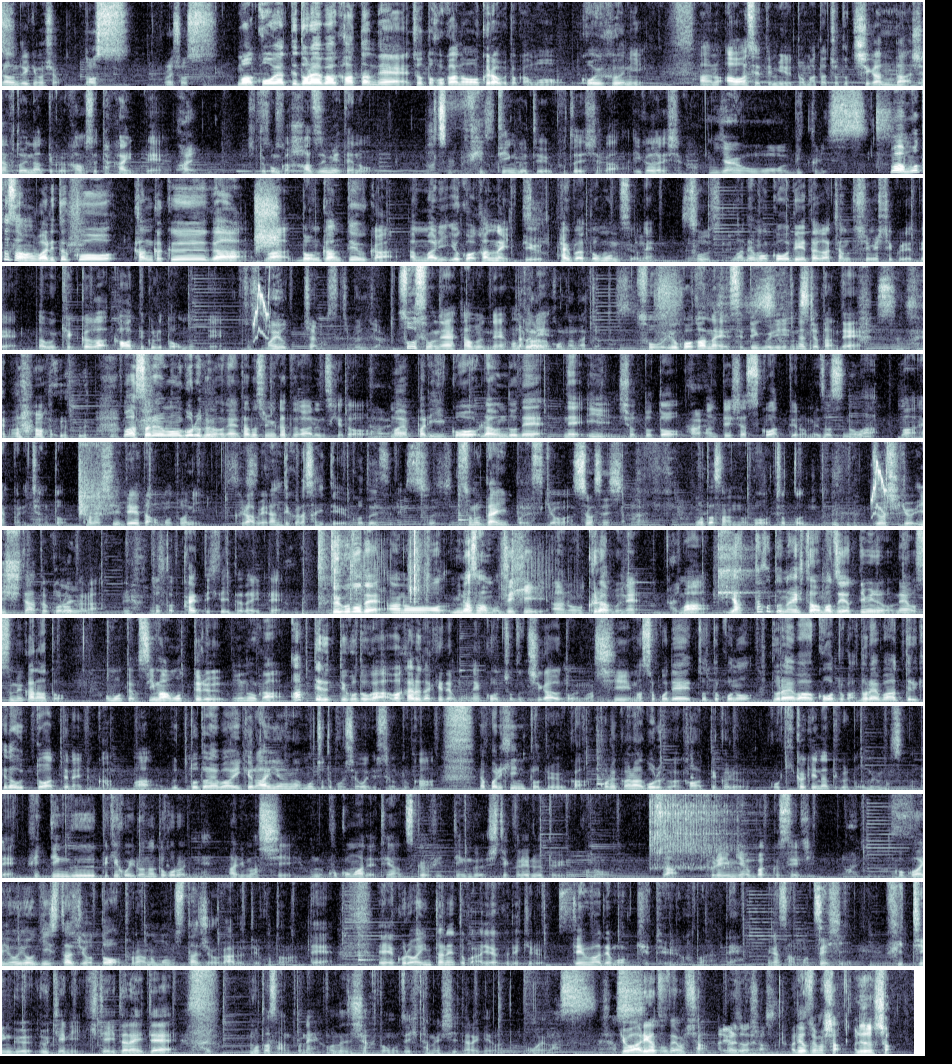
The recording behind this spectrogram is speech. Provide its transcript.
ラウンド行きましょう。お願いします。まあこうやってドライバーが変わったんでちょっと他のクラブとかもこういう風にあの合わせてみるとまたちょっと違ったシャフトになってくる可能性高いんで、はい。ちょっと今回初めてのフィッティングということでしたがいかがでしたか？いやもうびっくりですまあ元さんは割とこう感覚がまあ鈍感っていうかあんまりよくわかんないっていうタイプだと思うんですよね。そうですね。まあでもこうデータがちゃんと示してくれて多分結果が変わってくると思うんで迷っちゃいます自分じゃ。そうですよね多分ね。本当にだからこんなになっちゃったそうよくわかんないセッティングになっちゃったんで。まあのまあそれもゴルフのね楽しみ方ではあるんですけど、はい。まあやっぱりこうラウンドでねいいショットとはい。安定したスコアっていうのを目指すのは、まあやっぱりちゃんと正しいデータをもとにクラブ選んでくださいということですね。そうですね。その第一歩です今日は。すいませんでした。はい。モタさんのこうちょっと常識を逸したところからちょっと帰ってきていただいて。ということであの皆さんもぜひあのクラブね、はい。まあやったことない人はまずやってみるのをねおすすめかなと思ってます。今持ってるものが合ってるっていうことが分かるだけでもねこうちょっと違うと思いますし、まあ、そこでちょっとこのドライバーはこうとかドライバー合ってるけどウッド合ってないとか、まあ、ウッドドライバーはいいけどアイアンがもうちょっとこうした方がいいですよとかやっぱりヒントというかこれからゴルフが変わってくるこうきっかけになってくると思いますのでフィッティングって結構いろんなところにねありますしここまで手厚くフィッティングしてくれるというこのザ・プレミアムバックステージここは代々木スタジオと虎ノ門スタジオがあるということなんで、えーこれはインターネットから予約できる電話でも OK ということなんで皆さんもぜひフィッティング受けに来ていただいてモタさんとね同じシャフトもぜひ試していただければと思います。今日はありがとうございました。あありがとうございました。りがとうございました。ありがとうございました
